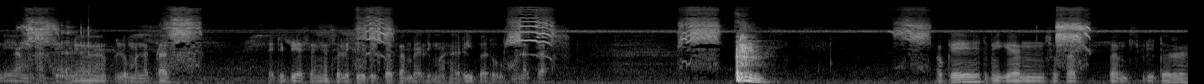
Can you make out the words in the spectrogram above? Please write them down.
ini yang akhirnya belum menetas. Jadi biasanya selisih 3 sampai 5 hari baru menetas Oke, demikian sobat Bams Breeder.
